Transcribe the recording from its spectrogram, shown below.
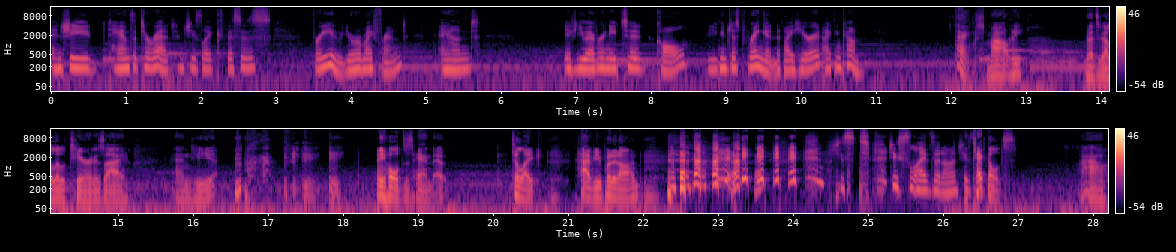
And she hands it to Red and she's like, This is for you. You're my friend. And if you ever need to call, you can just ring it. And if I hear it, I can come. thanks, Mari. Red's got a little tear in his eye, and he, and he holds his hand out to like have you put it on. She's, she slides it on. She's It like, tickles. Wow,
